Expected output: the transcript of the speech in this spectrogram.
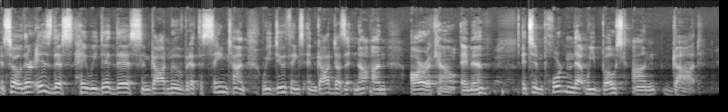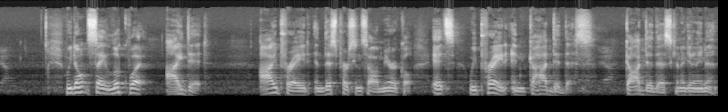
And so there is this, hey, we did this and God moved, but at the same time, we do things and God does it not on our account. Amen? Right. It's important that we boast on God. Yeah. We don't say, look what I did. I prayed and this person saw a miracle. It's we prayed and God did this. God did this. Can I get an amen?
